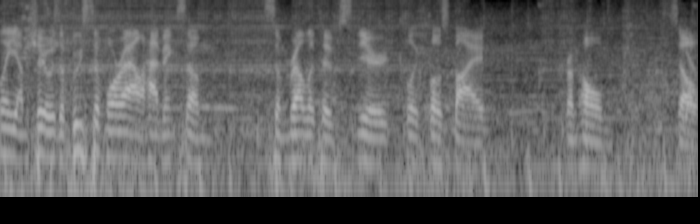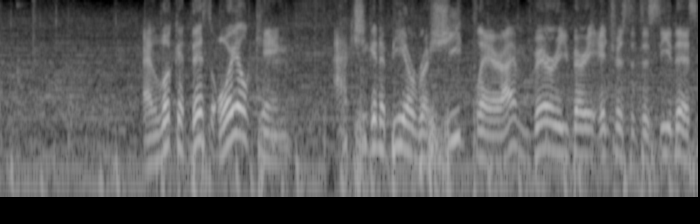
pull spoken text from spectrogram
I'm sure it was a boost of morale having some some relatives near cl close by from home. So, and look at this Oil King actually going to be a Rashid player. I'm very, very interested to see this.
